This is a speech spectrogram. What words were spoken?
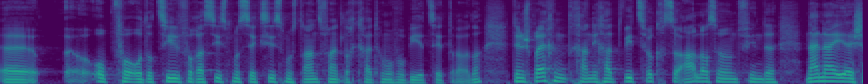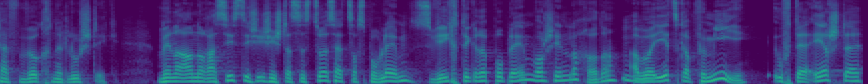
äh, Opfer oder Ziel von Rassismus, Sexismus, Transfeindlichkeit, Homophobie etc. Oder? Dementsprechend kann ich halt Witz wirklich so anlassen und finden, nein, nein, er ist einfach wirklich nicht lustig. Wenn er auch noch rassistisch ist, ist das ein zusätzliches Problem, das wichtigere Problem wahrscheinlich, oder? Aber jetzt gerade für mich, auf der ersten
